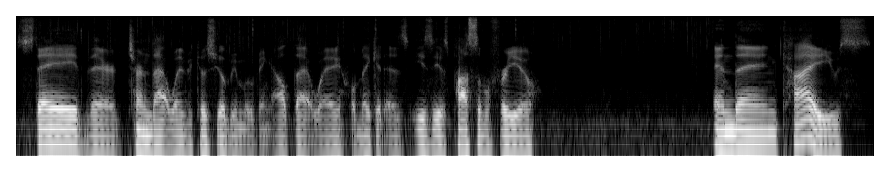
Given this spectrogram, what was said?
Stay there. Turn that way because you'll be moving out that way. We'll make it as easy as possible for you. And then Kaius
